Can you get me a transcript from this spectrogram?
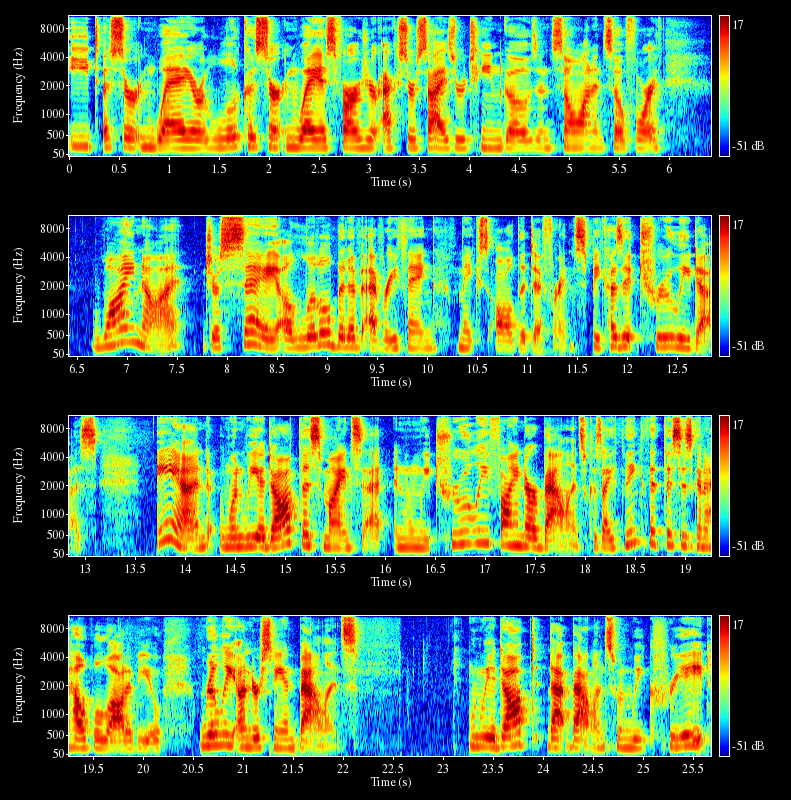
eat a certain way or look a certain way as far as your exercise routine goes and so on and so forth. Why not just say a little bit of everything makes all the difference because it truly does. And when we adopt this mindset and when we truly find our balance, because I think that this is going to help a lot of you really understand balance. When we adopt that balance, when we create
